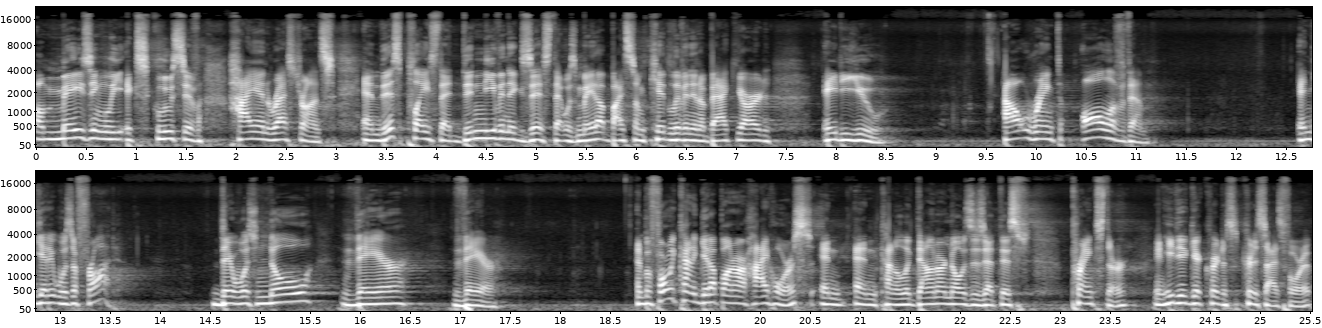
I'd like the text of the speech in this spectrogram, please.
amazingly exclusive high end restaurants. And this place that didn't even exist, that was made up by some kid living in a backyard ADU, outranked all of them. And yet it was a fraud. There was no there there. And before we kind of get up on our high horse and, and kind of look down our noses at this prankster, and he did get criticized for it,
